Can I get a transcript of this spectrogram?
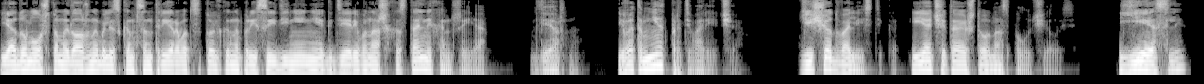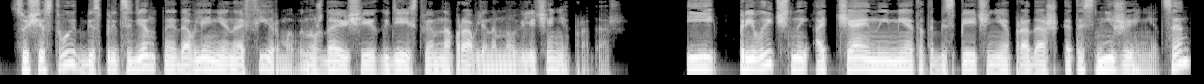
Я думал, что мы должны были сконцентрироваться только на присоединении к дереву наших остальных НЖЯ. Верно. И в этом нет противоречия. Еще два листика, и я читаю, что у нас получилось. Если существует беспрецедентное давление на фирмы, вынуждающие их к действиям, направленным на увеличение продаж, и привычный отчаянный метод обеспечения продаж — это снижение цен,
